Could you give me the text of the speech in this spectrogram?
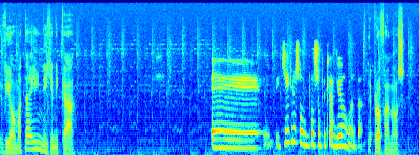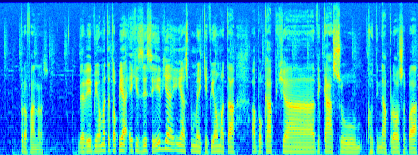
βιώματα ή είναι γενικά; Ε, κυρίως από προσωπικά βιώματα. Ε, προφανώς. Προφανώς. Δηλαδή βιώματα τα οποία έχεις ζήσει η ίδια ή ας πούμε και βιώματα από κάποια δικά σου κοντινά πρόσωπα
